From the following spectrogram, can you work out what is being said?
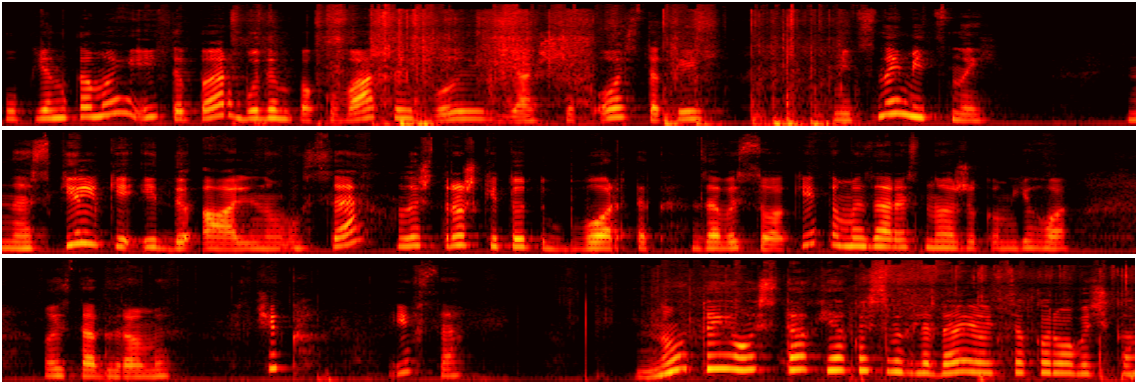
пуп'янками. І тепер будемо пакувати в ящик. Ось такий міцний-міцний. Наскільки ідеально усе, лише трошки тут бортик зависокий, то ми зараз ножиком його ось так зробимо. Чик, і все. Ну, ти ось так якось виглядає ось ця коробочка.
